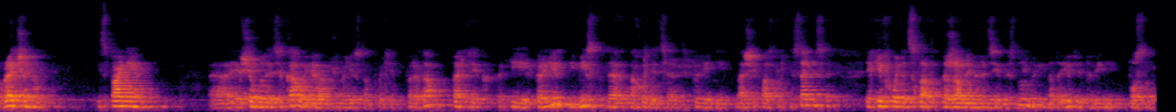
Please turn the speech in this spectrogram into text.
Туреччина, Іспанія. Е, Якщо буде цікаво, я журналістам потім передам перелік і країн, і міст, де знаходяться відповідні наші паспортні сервіси, які входять в склад Державної міграційної служби і надають відповідні послуги.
